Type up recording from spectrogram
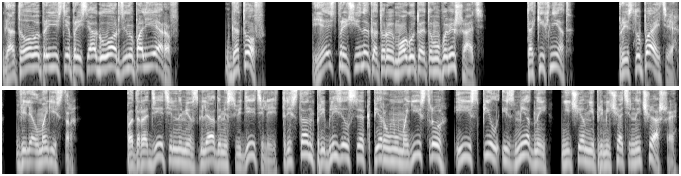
«Готовы принести присягу ордену польеров?» «Готов». «Есть причины, которые могут этому помешать?» «Таких нет». «Приступайте», — велел магистр. Под родительными взглядами свидетелей Тристан приблизился к первому магистру и испил из медной, ничем не примечательной чаши.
